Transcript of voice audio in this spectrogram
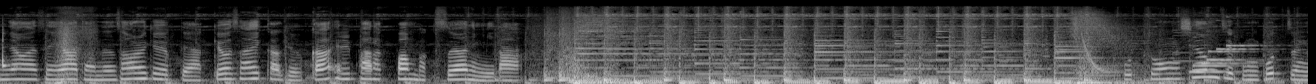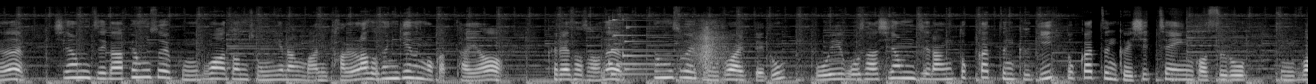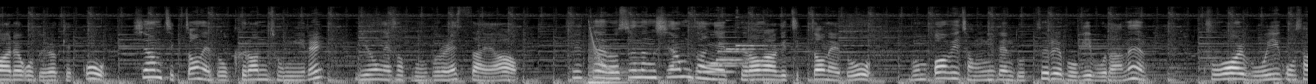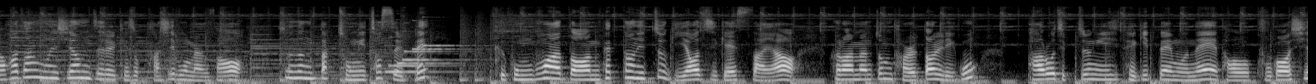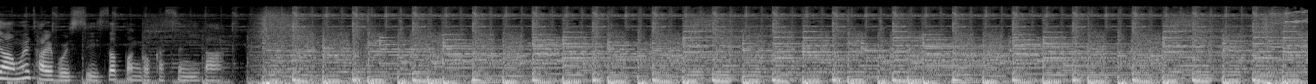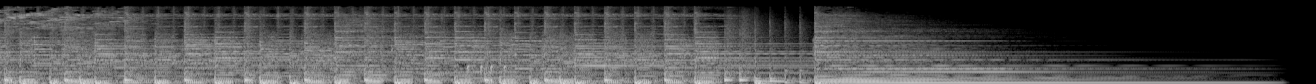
안녕하세요. 저는 서울교육대학교 사회과 교육과 18학번 박수연입니다. 보통 시험지 공포증은 시험지가 평소에 공부하던 종이랑 많이 달라서 생기는 것 같아요. 그래서 저는 평소에 공부할 때도 모의고사 시험지랑 똑같은 크기, 똑같은 글씨체인 것으로 공부하려고 노력했고 시험 직전에도 그런 종이를 이용해서 공부를 했어요. 실제로 수능 시험장에 들어가기 직전에도 문법이 정리된 노트를 보기보다는 9월 모의고사 화작문 시험지를 계속 다시 보면서 수능 딱 종이 쳤을 때 그 공부하던 패턴이 쭉 이어지게 했어요. 그러면 좀 덜 떨리고 바로 집중이 되기 때문에 더 국어 시험을 잘 볼 수 있었던 것 같습니다.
